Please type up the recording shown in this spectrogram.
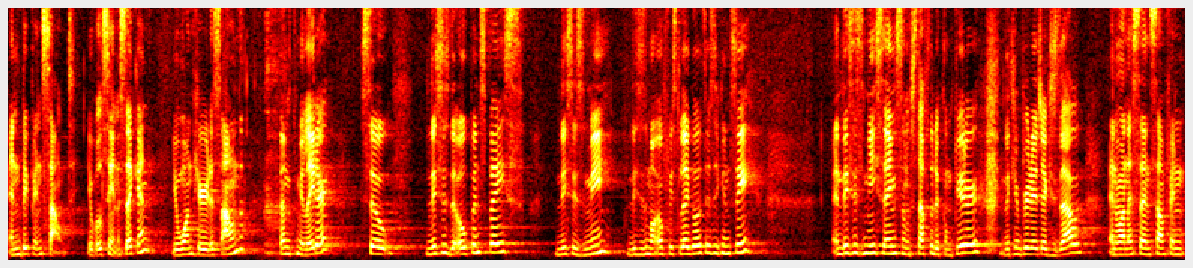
and beeping sound. You will see in a second. You won't hear the sound. Thank me later. So this is the open space. This is me. This is my office Legos, as you can see. And this is me saying some stuff to the computer. The computer checks it out. And when I send something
